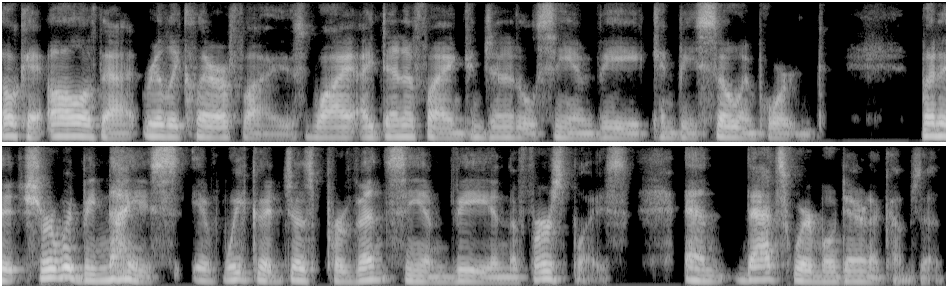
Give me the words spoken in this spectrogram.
Okay, all of that really clarifies why identifying congenital CMV can be so important. But it sure would be nice if we could just prevent CMV in the first place. And that's where Moderna comes in.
